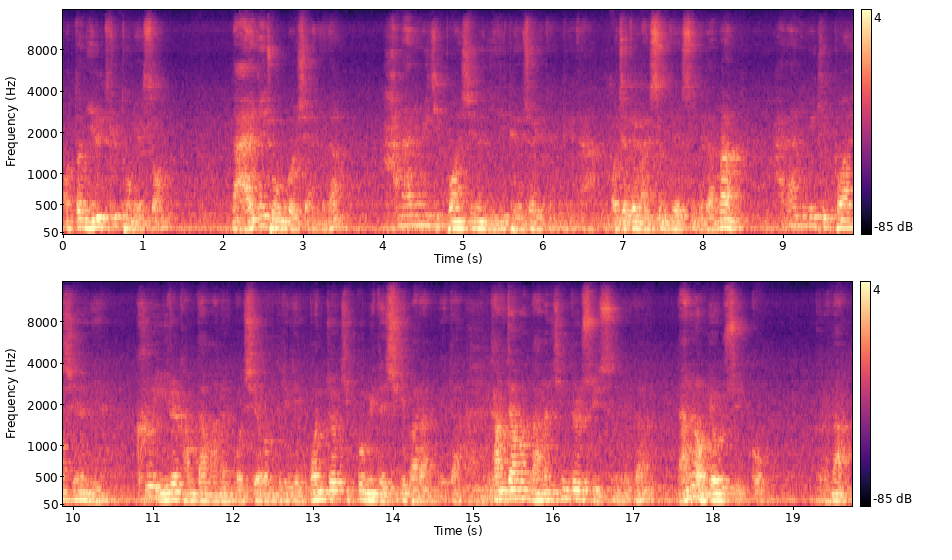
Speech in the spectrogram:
어떤 일들을 통해서 나에게 좋은 것이 아니라 하나님이 기뻐하시는 일이 되어져야 됩니다. 어제도 말씀드렸습니다만 하나님이 기뻐하시는 일, 그 일을 감당하는 것이 여러분들에게 먼저 기쁨이 되시기 바랍니다. 당장은 나는 힘들 수 있습니다. 나는 어려울 수 있고 그러나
